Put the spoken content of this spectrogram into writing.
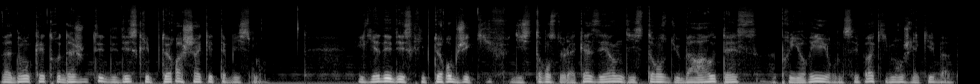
va donc être d'ajouter des descripteurs à chaque établissement. Il y a des descripteurs objectifs, distance de la caserne, distance du bar à hôtesse, a priori on ne sait pas qui mange les kebabs.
